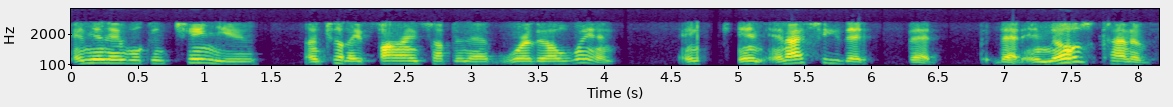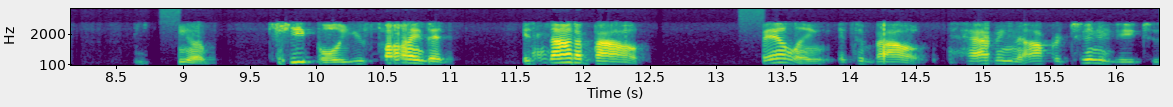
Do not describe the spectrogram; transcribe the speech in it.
and then they will continue until they find something that where they'll win. And and, and I see that that that in those kind of you know people, you find that it's not about failing, it's about having the opportunity to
